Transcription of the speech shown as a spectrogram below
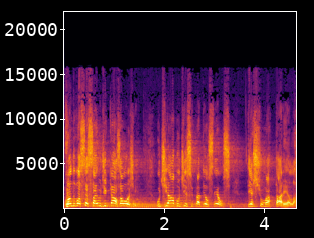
Quando você saiu de casa hoje, o diabo disse para Deus: Deus, deixa eu matar ela.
